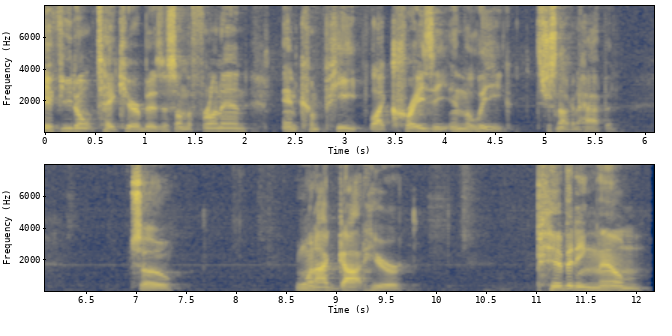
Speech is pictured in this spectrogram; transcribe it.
if you don't take care of business on the front end and compete like crazy in the league. It's just not going to happen. So when I got here, pivoting them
